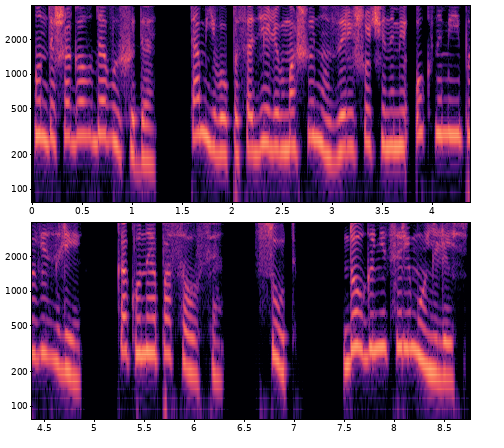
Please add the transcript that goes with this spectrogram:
Он дошагал до выхода. Там его посадили в машину с зарешоченными окнами и повезли, как он и опасался, в суд. Долго не церемонились.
